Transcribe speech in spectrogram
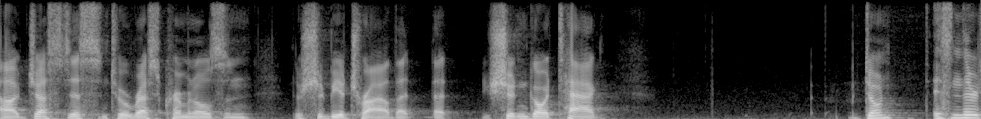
uh, justice and to arrest criminals, and there should be a trial. That, that you shouldn't go attack. Don't isn't there,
